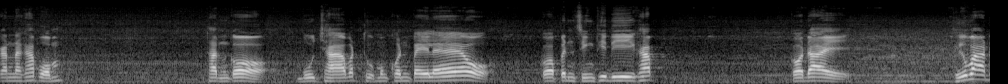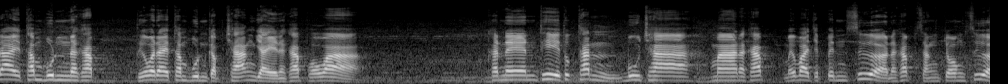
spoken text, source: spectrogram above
กันนะครับผม ท่านก็บูชาวัตถุมงคลไปแล้ว ก็เป็นสิ่งที่ดีครับ ก็ได้ถือว่าได้ทำบุญนะครับ ถือว่าได้ทำบุญกับช้างใหญ่นะครับ เพราะว่าคะแนนที่ทุกท่านบูชามานะครับ ไม่ว่าจะเป็นเสื้อนะครับ สั่งจองเสื้อ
